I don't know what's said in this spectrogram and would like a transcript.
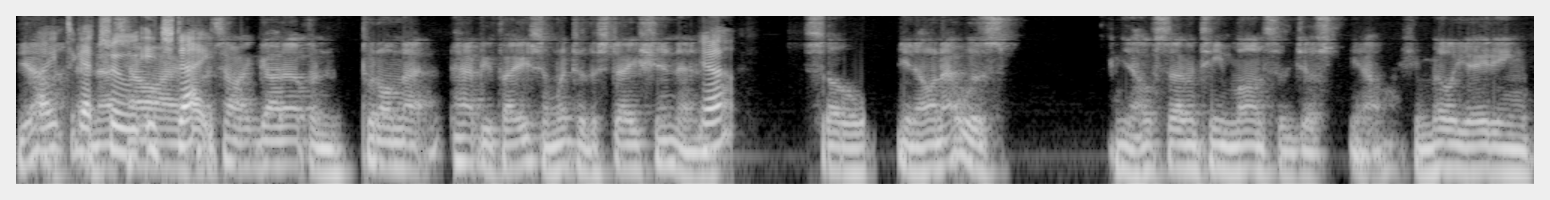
Yeah, right, to get through each I- day. That's how I got up and put on that happy face and went to the station and Yeah. So, you know, and that was, you know, 17 months of just, you know, humiliating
